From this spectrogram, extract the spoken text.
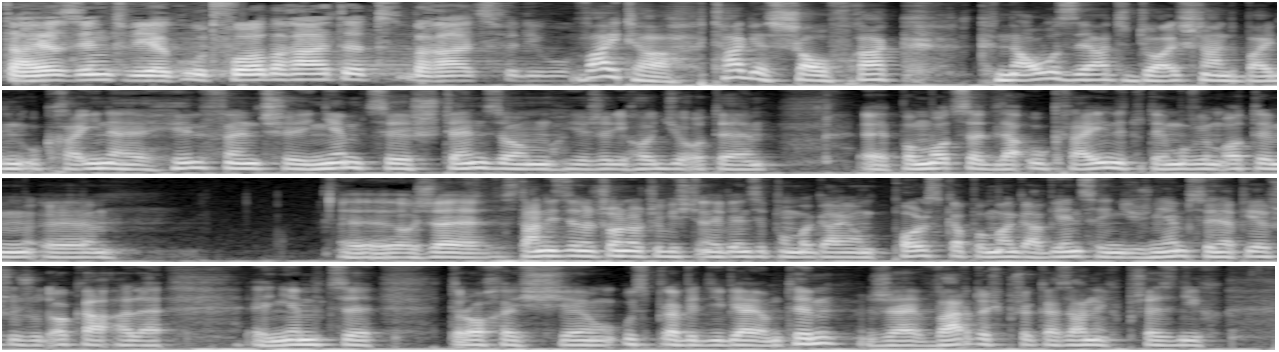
Daher sind wir gut vorbereitet, bereits für die Weiter, Tagesschau fragt knausert Deutschland bei den Ukraine-Hilfen, czy Niemcy szczędzą, jeżeli chodzi o te e, pomoce dla Ukrainy. Tutaj mówią o tym, e, e, że Stany Zjednoczone oczywiście najwięcej pomagają. Polska pomaga więcej niż Niemcy na pierwszy rzut oka, ale Niemcy trochę się usprawiedliwiają tym, że wartość przekazanych przez nich E,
